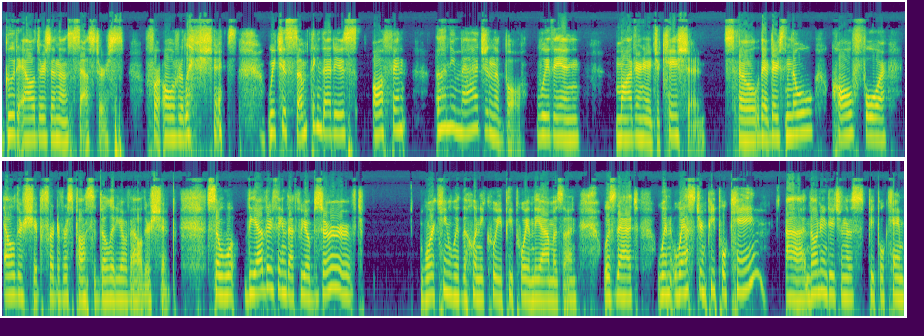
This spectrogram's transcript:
good elders and ancestors for all relations, which is something that is often unimaginable within modern education. So there, there's no call for eldership for the responsibility of eldership. So the other thing that we observed working with the Huni Kuin people in the Amazon was that when Western people came, uh, non-indigenous people came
